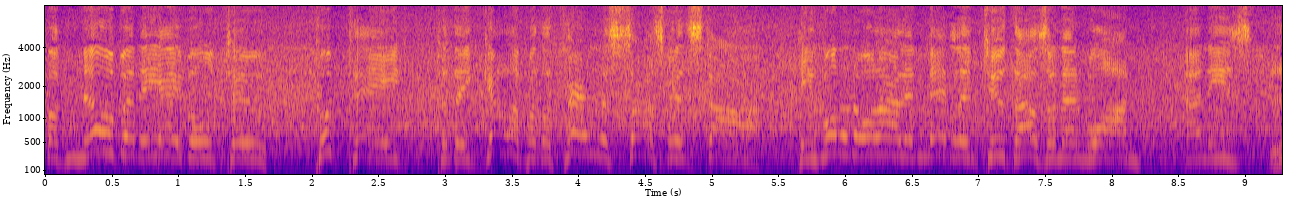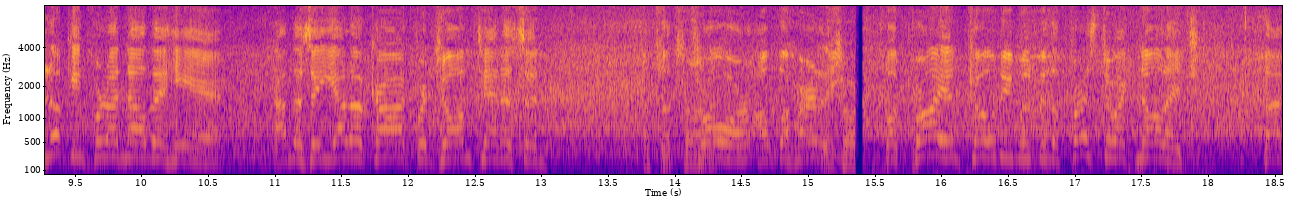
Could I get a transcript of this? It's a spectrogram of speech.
but nobody able to put paid to the gallop of the fearless Sarsfield Star. He won an All-Ireland medal in 2001 and he's looking for another here. And there's a yellow card for John Tennyson, That's the thrower of the hurley. But Brian Cody will be the first to acknowledge that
